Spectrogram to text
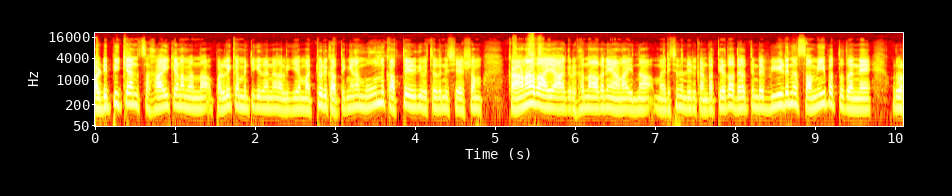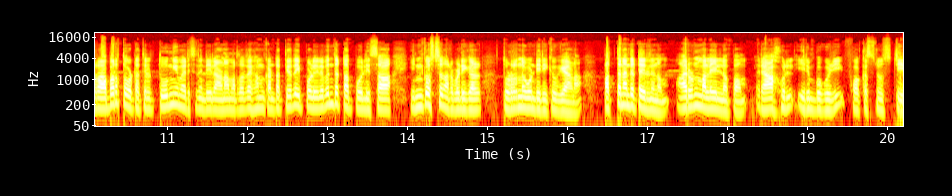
പഠിപ്പിക്കാൻ സഹായിക്കണമെന്ന പള്ളി കമ്മിറ്റിക്ക് തന്നെ നൽകിയ മറ്റൊരു കത്ത്. ഇങ്ങനെ മൂന്ന് കത്ത് എഴുതി വെച്ചതിന് ശേഷം കാണാതായ ആ ഗൃഹനാഥനെയാണ് ഇന്ന് മരിച്ച നിലയിൽ കണ്ടെത്തിയത്. അദ്ദേഹത്തിന്റെ വീടിന് സമീപത്ത് തന്നെ ഒരു റബ്ബർ തോട്ടത്തിൽ തൂങ്ങി മരിച്ച നിലയിലാണ് മൃതദേഹം കണ്ടെത്തിയത്. ഇപ്പോൾ ഇലവന്തിട്ട പോലീസ് ഇൻക്വസ്റ്റ് നടപടികൾ തുടർന്നുകൊണ്ടിരിക്കുകയാണ്. പത്തനംതിട്ടയിൽ നിന്നും അരുൺ മലയിലിനൊപ്പം Rahul Irumbukuzhi Focus News T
